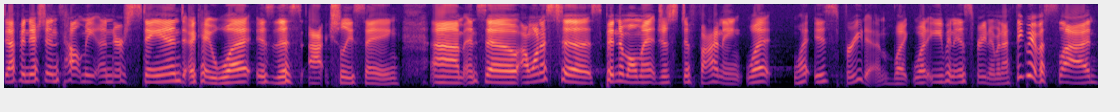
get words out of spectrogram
definitions help me understand okay, what is this actually saying? Um, and so I want us to spend a moment just defining what, what is freedom? Like, what even is freedom? And I think we have a slide.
